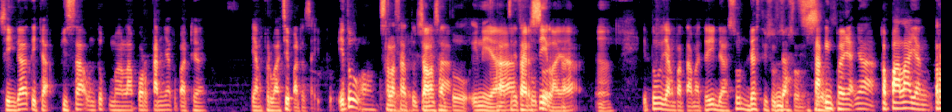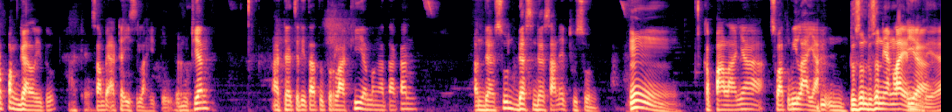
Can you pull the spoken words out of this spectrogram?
sehingga tidak bisa untuk melaporkannya kepada yang berwajib pada saat itu. Itu Oke. salah satu salah cerita. satu ini ya cerita versi tutur. lah ya. Itu yang pertama. Jadi dasun, das disusun. disusun. Saking banyaknya kepala yang terpenggal itu Oke. sampai ada istilah itu. Kemudian ada cerita tutur lagi yang mengatakan dasun das dasane dusun. Hmm. Kepalanya suatu wilayah. Dusun-dusun yang lain Iya. gitu ya.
